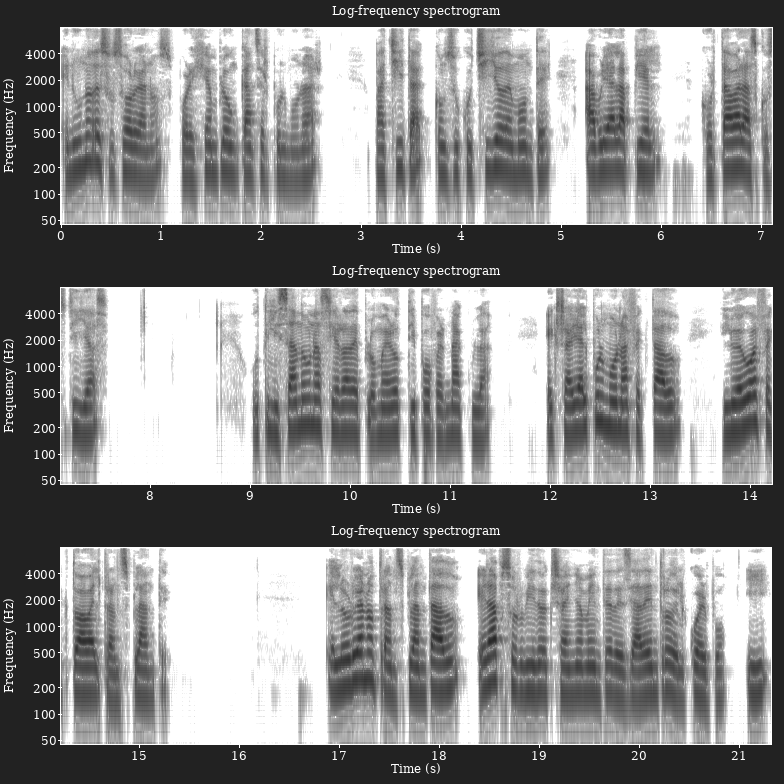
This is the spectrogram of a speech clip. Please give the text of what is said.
en uno de sus órganos, por ejemplo un cáncer pulmonar, Pachita, con su cuchillo de monte, abría la piel, cortaba las costillas, utilizando una sierra de plomero tipo vernácula, extraía el pulmón afectado y luego efectuaba el trasplante. El órgano trasplantado era absorbido extrañamente desde adentro del cuerpo y,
